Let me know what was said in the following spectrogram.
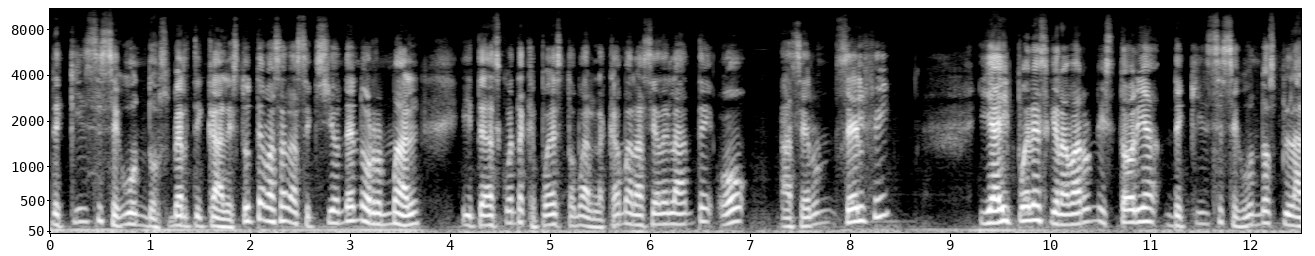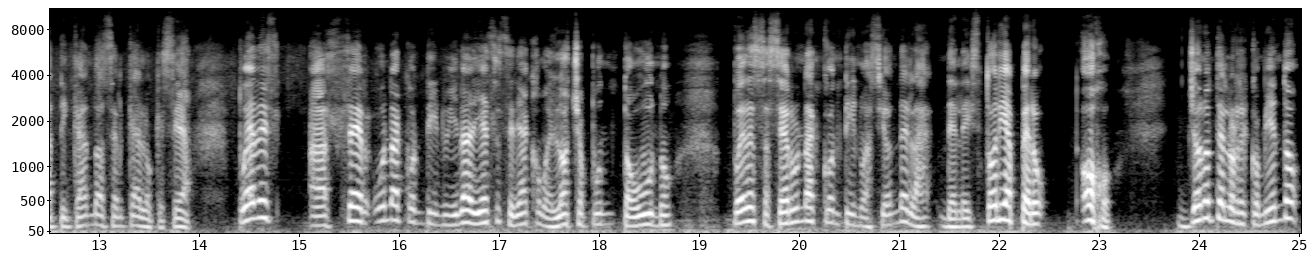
de 15 segundos verticales. Tú te vas a la sección de normal y te das cuenta que puedes tomar la cámara hacia adelante o hacer un selfie y ahí puedes grabar una historia de 15 segundos platicando acerca de lo que sea. puedes hacer una continuidad y ese sería como el 8.1 puedes hacer una continuación de la, de la historia pero ojo yo no te lo recomiendo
